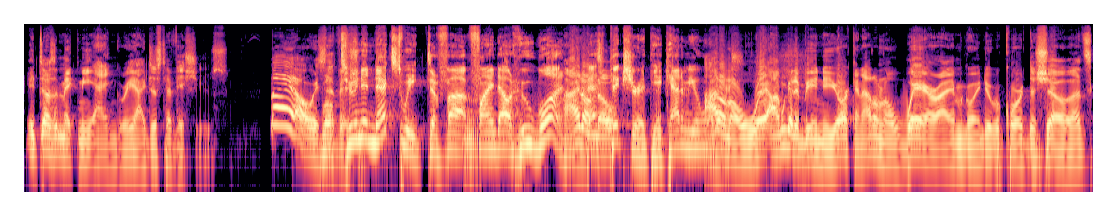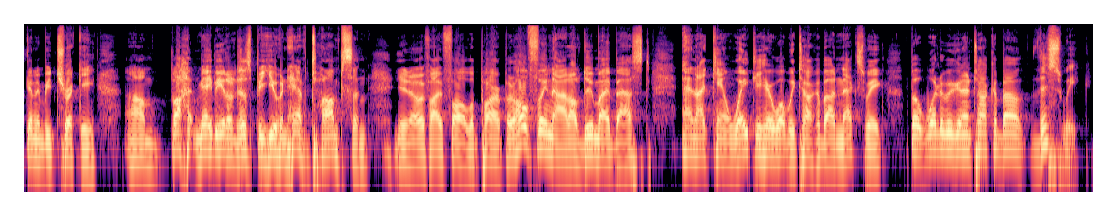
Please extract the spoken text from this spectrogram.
it doesn't make me angry. I just have issues. I always Well, have tune issues. in next week to f- find out who won I don't Best know. Picture at the Academy Awards. I don't know where I'm going to be in New York, and I don't know where I am going to record the show. That's going to be tricky. Um, but maybe it'll just be you and Ham Thompson, you know, if I fall apart. But hopefully not. I'll do my best, and I can't wait to hear what we talk about next week. But what are we going to talk about this week?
